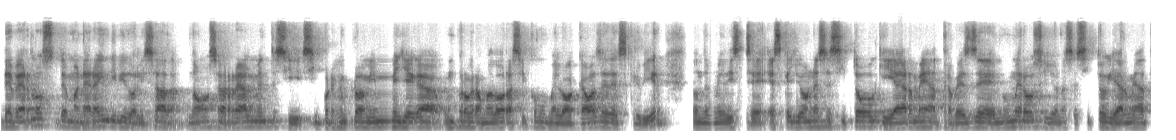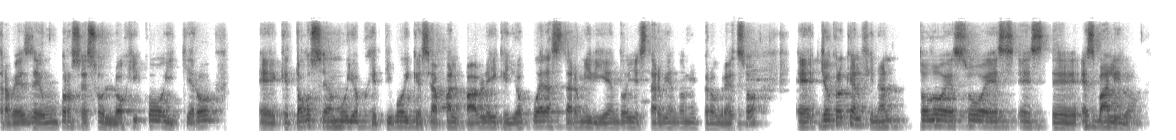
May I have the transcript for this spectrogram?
de verlos de manera individualizada, ¿no? O sea, realmente si, si, por ejemplo, a mí me llega un programador así como me lo acabas de describir, donde me dice, es que yo necesito guiarme a través de números y yo necesito guiarme a través de un proceso lógico y quiero eh, que todo sea muy objetivo y que sea palpable y que yo pueda estar midiendo y estar viendo mi progreso, eh, yo creo que al final todo eso es, este, es válido.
